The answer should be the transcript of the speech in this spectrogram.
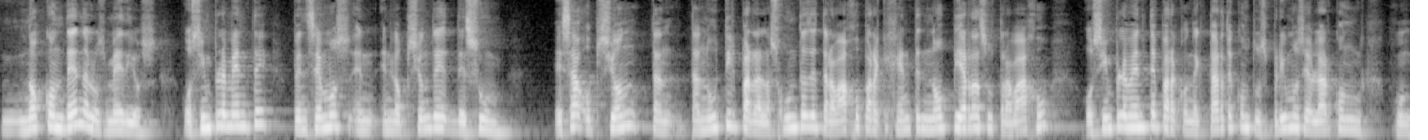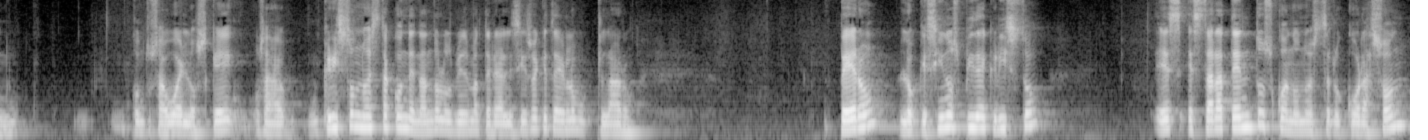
no, condena los medios. O simplemente pensemos en, la opción de, de, Zoom. Esa opción tan, tan útil para las juntas de trabajo, para que gente no pierda su trabajo, o simplemente para conectarte con tus primos y hablar con, con tus abuelos, que, o sea, Cristo no está condenando los bienes materiales y eso hay que tenerlo claro. Pero lo que sí nos pide Cristo es estar atentos cuando nuestro corazón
